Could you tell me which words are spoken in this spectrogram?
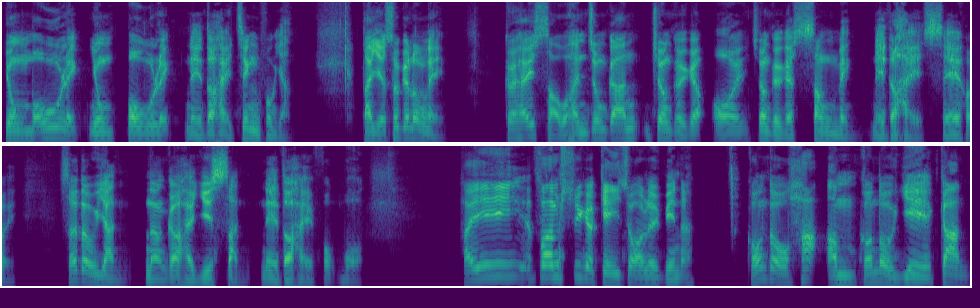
用武力、用暴力嚟到系征服人。但耶稣基督嚟，佢喺仇恨中间将佢嘅爱、将佢嘅生命嚟到系舍去，使到人能够系与神嚟到系复活。喺本书嘅记载里边咧，讲到黑暗，讲到夜间。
